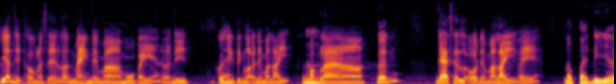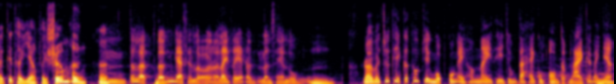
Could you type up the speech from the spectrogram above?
Thì anh thì thường là sẽ lên mạng để mà mua vé rồi đi cửa hàng tiện lợi để mà lấy. Ừ. hoặc là đến ga xe lửa để mà lấy vé. Là phải đi ờ, cái thời gian phải sớm hơn Ừ, tức là đến ga xe lửa rồi lấy vé rồi lên xe luôn. Ừ. rồi và trước khi kết thúc chuyên mục của ngày hôm nay thì chúng ta hãy cùng ôn tập lại các bạn nha.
